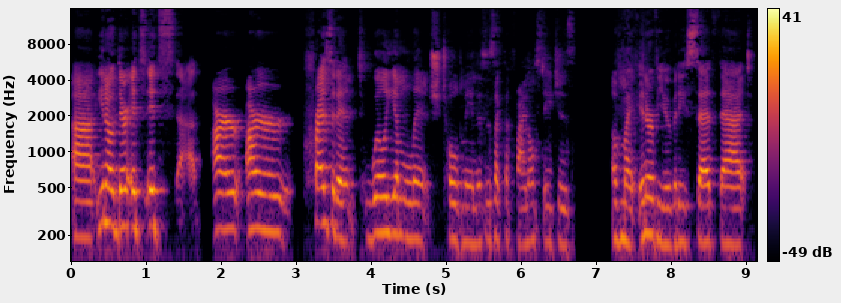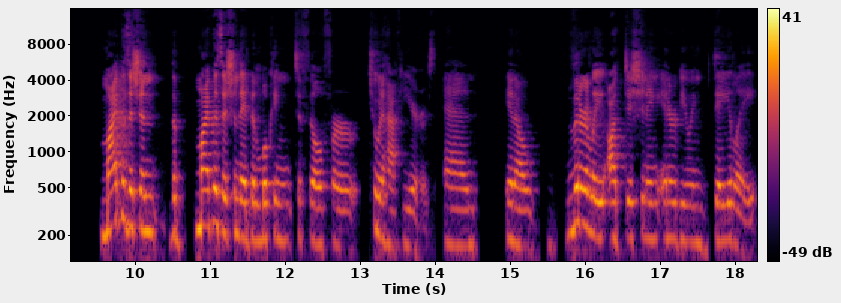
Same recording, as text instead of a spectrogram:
uh, you know, there it's it's uh, our our president William Lynch told me, and this is like the final stages of my interview, but he said that my position, the my position, they'd been looking to fill for two and a half years, and you know, literally auditioning, interviewing daily.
